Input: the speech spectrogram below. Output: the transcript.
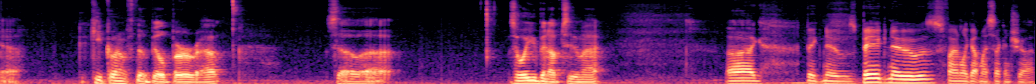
yeah, keep going with the Bill Burr route. So, uh, so what you been up to, Matt? Uh, big news. Big news. Finally got my second shot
